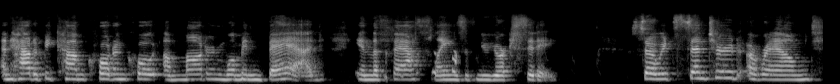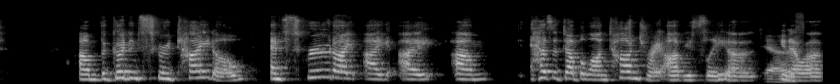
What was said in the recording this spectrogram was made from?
and how to become quote unquote a modern woman bad in the fast lanes of New York City. So it's centered around um, the good and screwed title. And screwed, I, I, I um, has a double entendre, obviously. Uh, yes. You know, uh,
